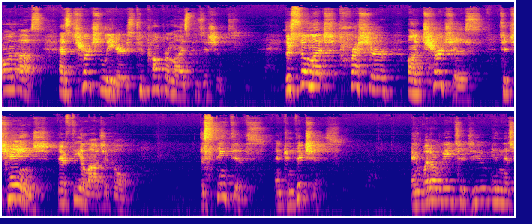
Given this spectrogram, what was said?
on us as church leaders to compromise positions. There's so much pressure on churches to change their theological distinctives and convictions. And what are we to do in this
